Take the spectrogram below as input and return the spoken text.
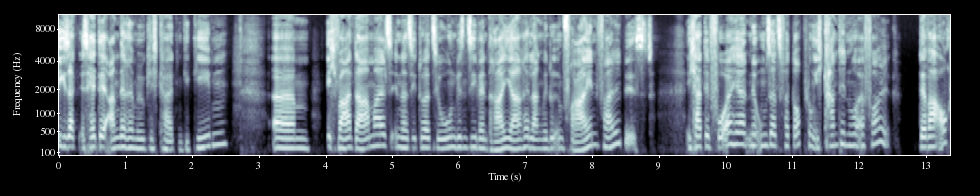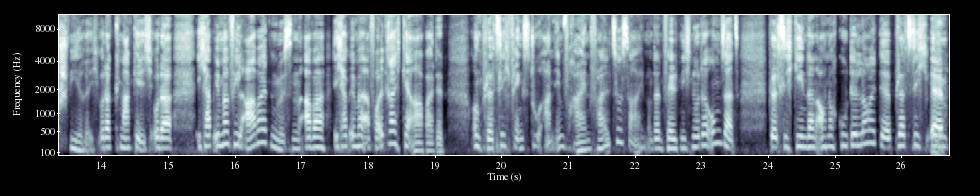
wie gesagt, es hätte andere Möglichkeiten gegeben. Ähm, ich war damals in einer Situation, wissen Sie, wenn drei Jahre lang, wenn du im freien Fall bist. Ich hatte vorher eine Umsatzverdopplung. Ich kannte nur Erfolg. Der war auch schwierig oder knackig oder ich habe immer viel arbeiten müssen, aber ich habe immer erfolgreich gearbeitet. Und plötzlich fängst du an, im freien Fall zu sein. Und dann fällt nicht nur der Umsatz. Plötzlich gehen dann auch noch gute Leute. Plötzlich ähm,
